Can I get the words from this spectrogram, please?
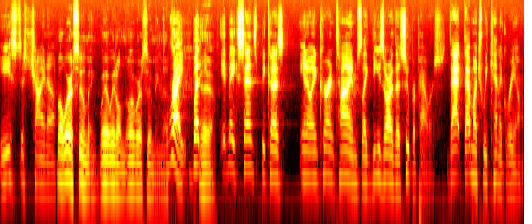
East is China. Well, we're assuming. We, we don't we're assuming that. Right, but Yeah, yeah. it makes sense because you know in current times like these are the superpowers. That that much we can agree on.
